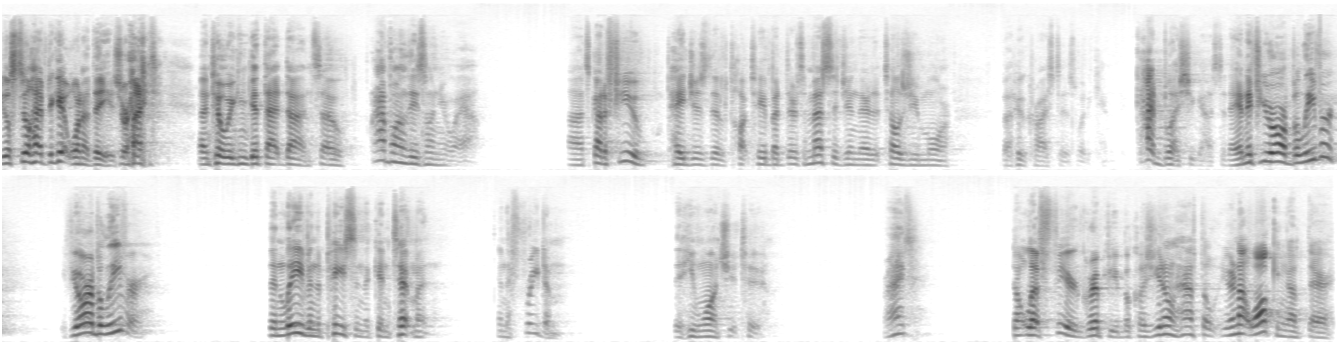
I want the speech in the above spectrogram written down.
you'll still have to get one of these, right? Until we can get that done. So grab one of these on your way. Uh, it's got a few pages that'll talk to you, but there's a message in there that tells you more about who Christ is, what he can do. God bless you guys today. And if you are a believer, if you are a believer, then leave in the peace and the contentment and the freedom that he wants you to. Right? Don't let fear grip you because you don't have to, you're not walking up there.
